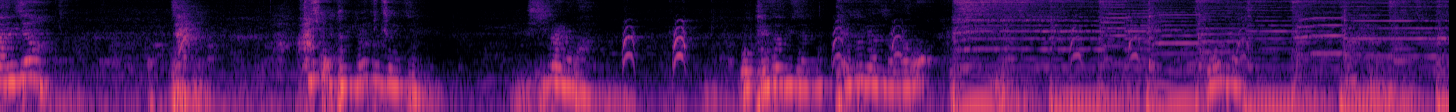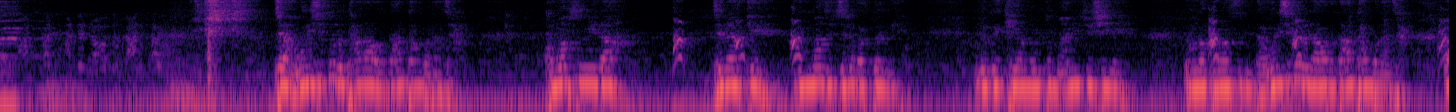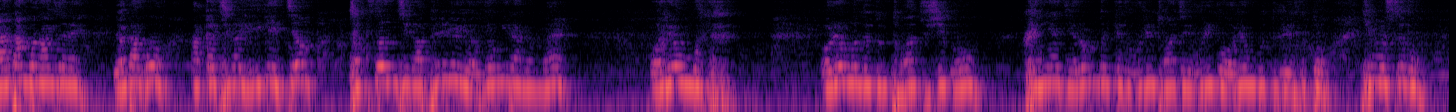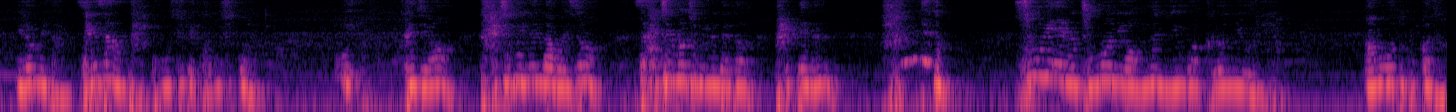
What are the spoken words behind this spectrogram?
아니죠? 자, 한곡더 이어줘야지. 씨발놈아. 뭐 개소리 개소리 하지 말라고? 뭐냐? 자, 우리 식구들 다 나와 나한테 한 번 하자. 고맙습니다. 제가 이렇게 눈 마주치러 갔더니 이렇게 귀한 걸 또 많이 주시네. 너무나 고맙습니다. 우리 식구들 나와서 나한테 한번 하자. 나한테 한번 하기 전에 여다고 아까 제가 얘기했죠? 적선지가 편류 여경이라는 말 어려운 분들 어려운 분들 좀 도와주시고 그래야지 여러분들께서 우리를 도와줘야 우리도 어려운 분들을 위해서 또 힘을 쓰고 이럽니다. 세상은 다 공수래 공수고 이- 그죠? 가지고 있는다고 해서 싸질러주고 있는 데서 갈 때는 한 개도 수위에는 주머니가 없는 이유가 그런 이유래요. 아무것도 못 가져.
